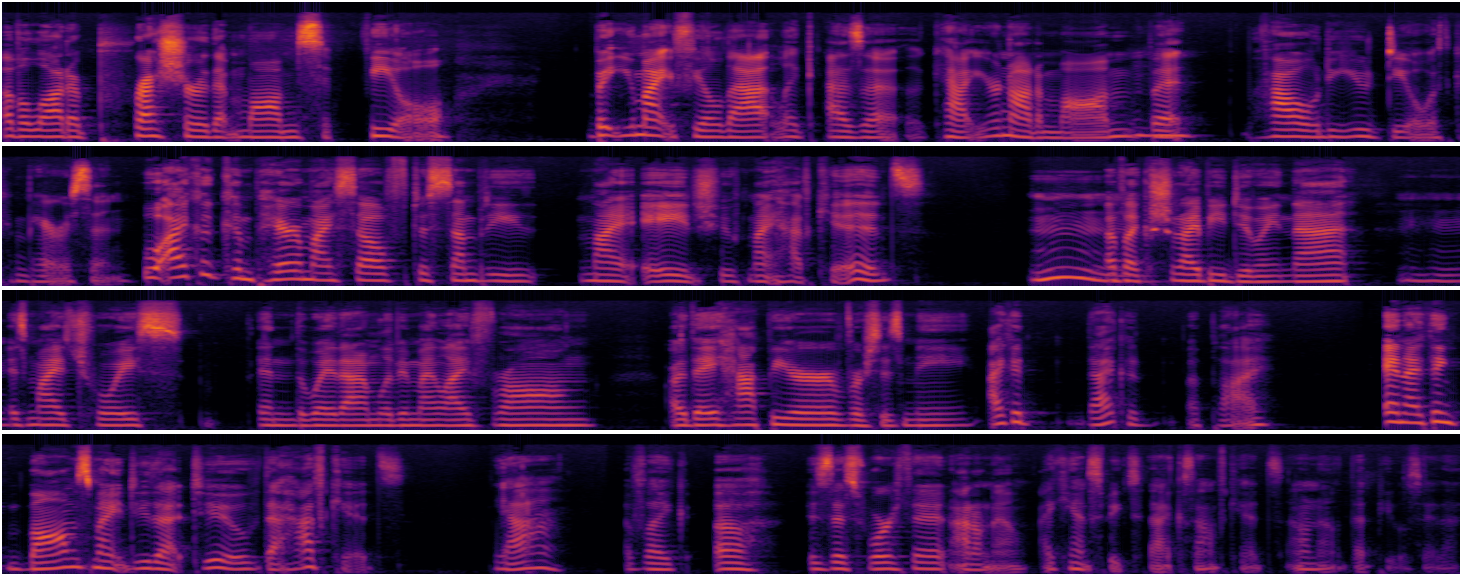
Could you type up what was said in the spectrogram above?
of a lot of pressure that moms feel. But you might feel that like as a Kat, you're not a mom, but mm-hmm. how do you deal with comparison? Well, I could compare myself to somebody my age who might have kids. Mm. Of like, should I be doing that? Is Mm-hmm. my choice and the way that I'm living my life wrong? Are they happier versus me? I could that could apply. And I think moms might do that too that have kids. Yeah, Of like, oh, is this worth it? I don't know. I can't speak to that because I don't have kids. I don't know that people say that.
